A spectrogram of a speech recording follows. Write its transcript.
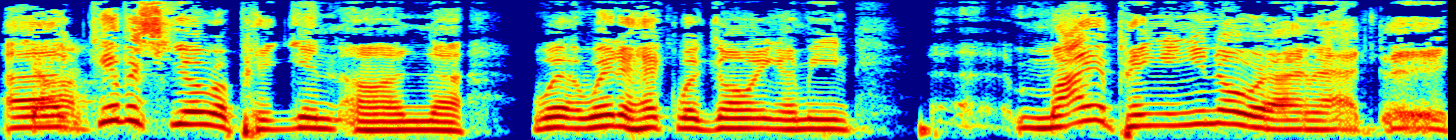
uh, give us your opinion on uh, where, where the heck we're going. I mean, my opinion, you know where I'm at, uh,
